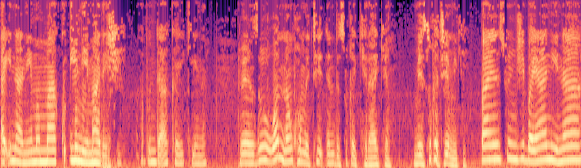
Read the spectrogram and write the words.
a ina neman ma kuɗi ne ma da shi. Abin da aka yi kenan. To yanzu wannan kwamiti ɗin da suka kira kin me suka ce miki? Bayan sun ji bayani na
